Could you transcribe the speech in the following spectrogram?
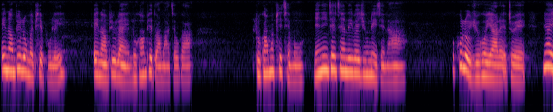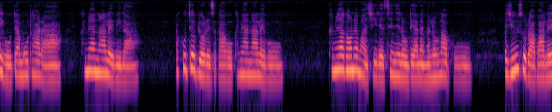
အိမ်အောင်ပြုတ်လို့မဖြစ်ဘူးလေအိမ်အောင်ပြုတ်လိုက်ရင်လူကောင်းဖြစ်သွားမှာကျုပ်ကလူကောင်းမဖြစ်ချင်ဘူးငင်းငင်းချမ်းချမ်းလေးပဲယူနေချင်တာအခုလိုယူခွင့်ရတဲ့အတွက်မြတ်ရီကိုတန်ဖိုးထားတာခမားနားလဲပြီလားအခုကျုပ်ပြောတဲ့စကားကိုခမားနားလဲဘူးခမည်းကောင်းထဲမှာရှိတဲ့ဆင်ခြင်လုံးတရားနဲ့မလုံလောက်ဘူး အယူဆိုတာဘာလဲ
